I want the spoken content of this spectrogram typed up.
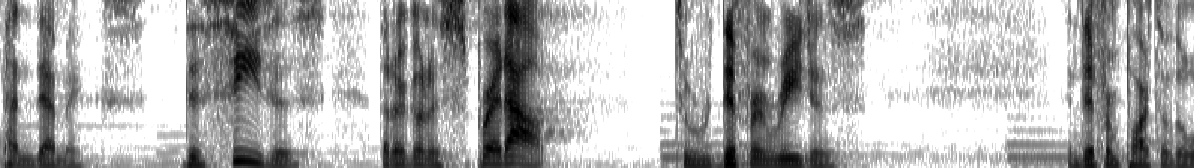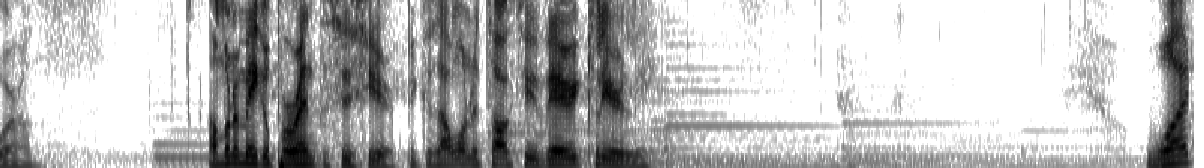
pandemics, diseases that are going to spread out to different regions in different parts of the world. I'm going to make a parenthesis here because I want to talk to you very clearly. What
